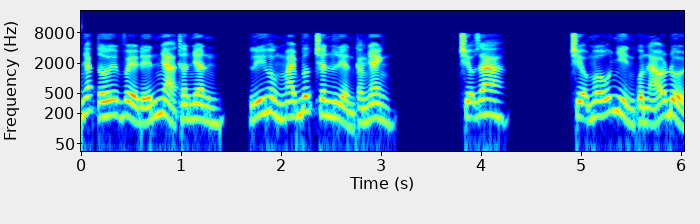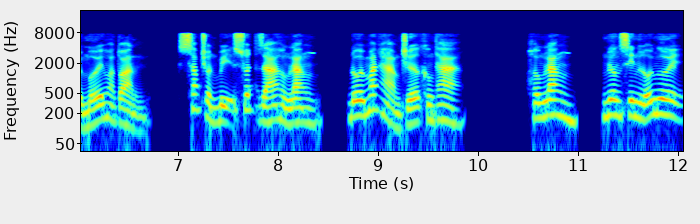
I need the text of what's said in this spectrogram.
Nhắc tới về đến nhà thân nhân, Lý Hồng Mai bước chân liền càng nhanh. Triệu ra. Triệu mẫu nhìn quần áo đổi mới hoàn toàn, sắp chuẩn bị xuất giá Hồng Lăng, đôi mắt hàm chứa không tha. Hồng Lăng, nương xin lỗi ngươi.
